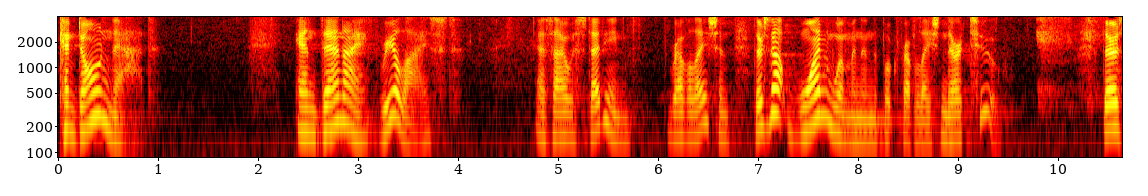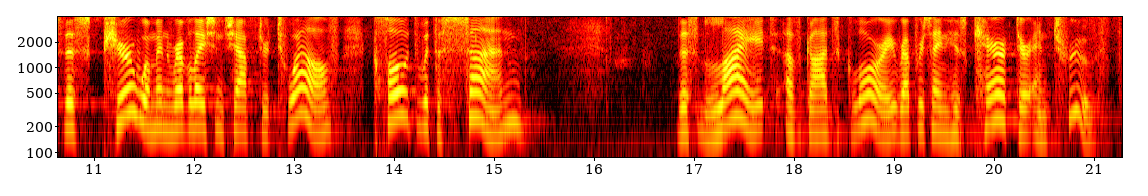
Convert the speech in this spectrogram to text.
condone that? And then I realized as I was studying Revelation, there's not one woman in the book of Revelation, there are two. There's this pure woman, Revelation chapter 12, clothed with the sun, this light of God's glory representing his character and truth,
